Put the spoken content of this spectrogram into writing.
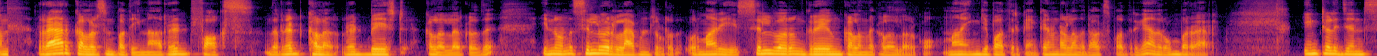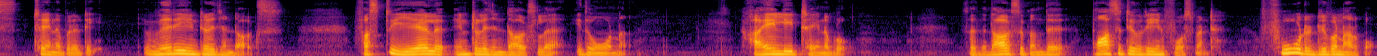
அந்த ரேர் கலர்ஸ்னு பார்த்தீங்கன்னா ரெட் ஃபாக்ஸ் இந்த ரெட் கலர் ரெட் பேஸ்ட் கலரில் இருக்கிறது. இன்னொன்று சில்வர் லேப்னு சொல்கிறது ஒரு மாதிரி சில்வரும் கிரேவும் கலந்த கலரில் இருக்கும். நான் இங்கே பார்த்துருக்கேன். கனடாவில் அந்த டாக்ஸ் பார்த்துருக்கேன். அது ரொம்ப rare intelligence trainability very intelligent dogs first ஏழு இன்டெலிஜென்ட் டாக்ஸில் இதுவும் ஒன்று ஹைலி ட்ரெயினபிள் ஸோ இந்த டாக்ஸுக்கு வந்து பாசிட்டிவ் ரீஎன்ஃபோர்ஸ்மெண்ட் ஃபுட் ட்ரிவனாக இருக்கும்.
